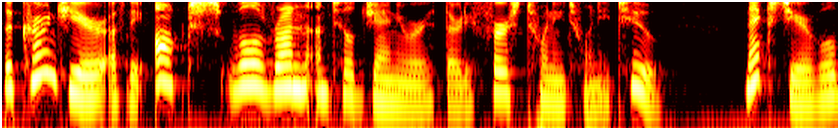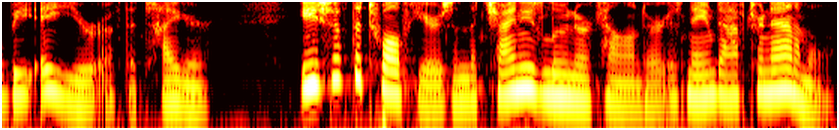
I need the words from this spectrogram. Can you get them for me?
the current year of the ox will run until January 31st, 2022. Next year will be a year of the tiger. Each of the 12 years in the Chinese lunar calendar is named after an animal.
